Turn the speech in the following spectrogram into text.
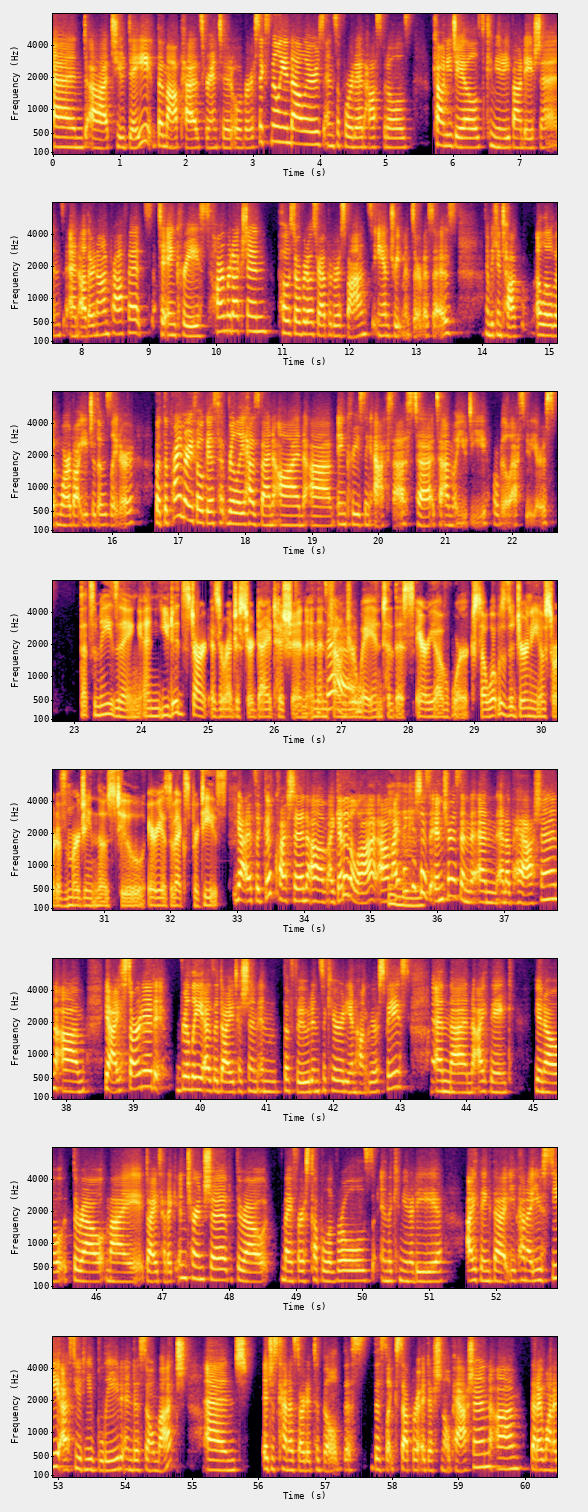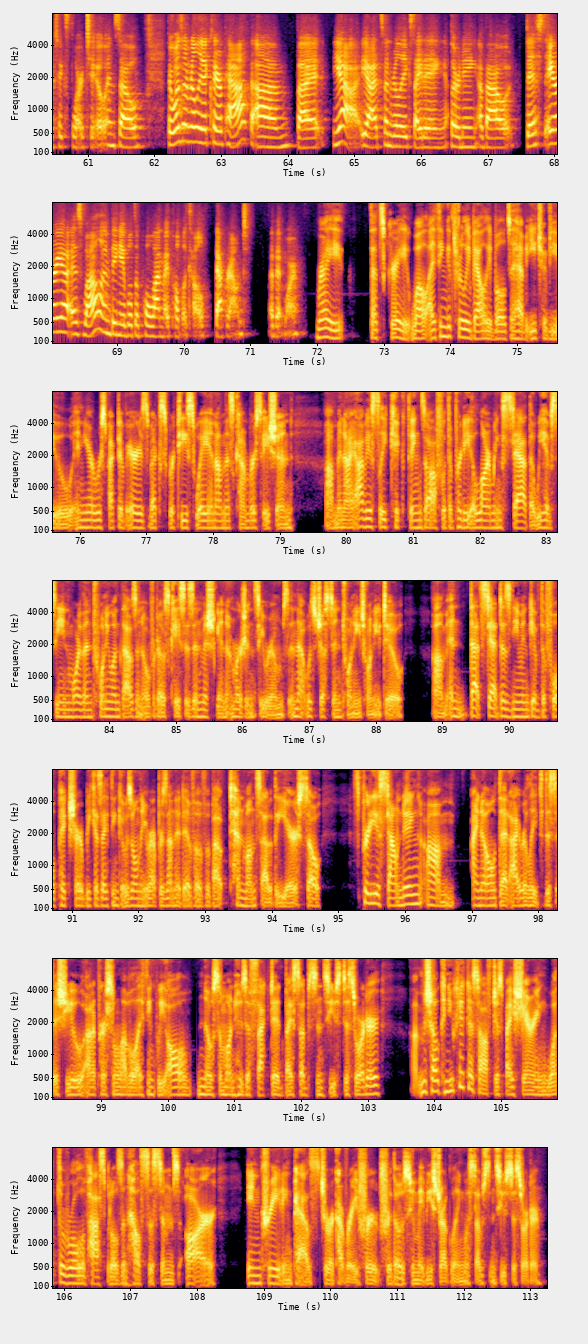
And uh, to date, the MOP has granted over $6 million and supported hospitals, county jails, community foundations, and other nonprofits to increase harm reduction, post overdose rapid response, and treatment services. And we can talk a little bit more about each of those later. But the primary focus really has been on um, increasing access to, to MOUD over the last few years. That's amazing. And you did start as a registered dietitian and then found your way into this area of work. So, what was the journey of sort of merging those two areas of expertise? Yeah, it's a good question. Um, I get it a lot. Um, mm-hmm. I think it's mm-hmm. just interest and, and, and a passion. Um, yeah, I started really as a dietitian in the food insecurity and hunger space. And then I think you know, throughout my dietetic internship, throughout my first couple of roles in the community, I think that you kind of you see SUD bleed into so much, and it just kind of started to build this this like separate additional passion um, that I wanted to explore too. And so there wasn't really a clear path, um, but yeah, yeah, it's been really exciting learning about this area as well and being able to pull on my public health background a bit more. Right. That's great. Well, I think it's really valuable to have each of you in your respective areas of expertise weigh in on this conversation. Um, and I obviously kick things off with a pretty alarming stat that we have seen more than 21,000 overdose cases in Michigan emergency rooms, and that was just in 2022. Um, and that stat doesn't even give the full picture because I think it was only representative of about 10 months out of the year. So it's pretty astounding. Um, I know that I relate to this issue on a personal level. I think we all know someone who's affected by substance use disorder. Uh, Michelle, can you kick us off just by sharing what the role of hospitals and health systems are in creating paths to recovery for for those who may be struggling with substance use disorder.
